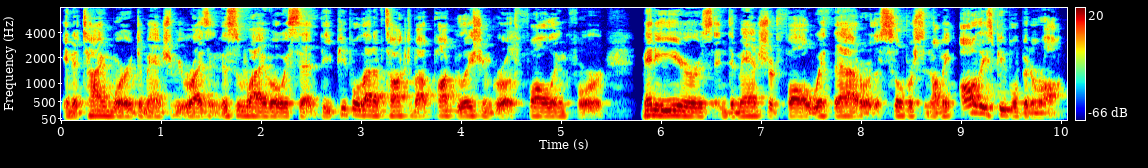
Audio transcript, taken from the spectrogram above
in a time where demand should be rising. This is why I've always said the people that have talked about population growth falling for many years and demand should fall with that or the silver tsunami, all these people have been wrong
